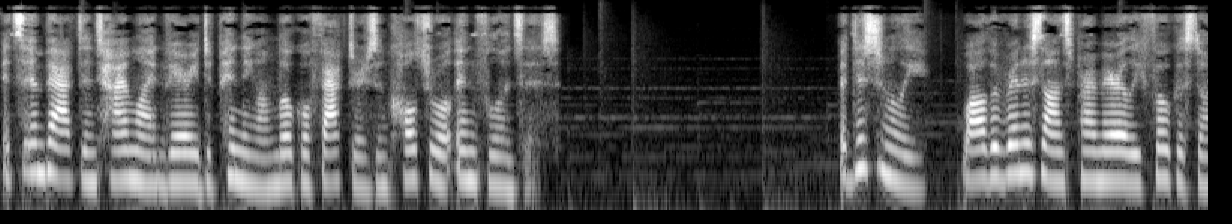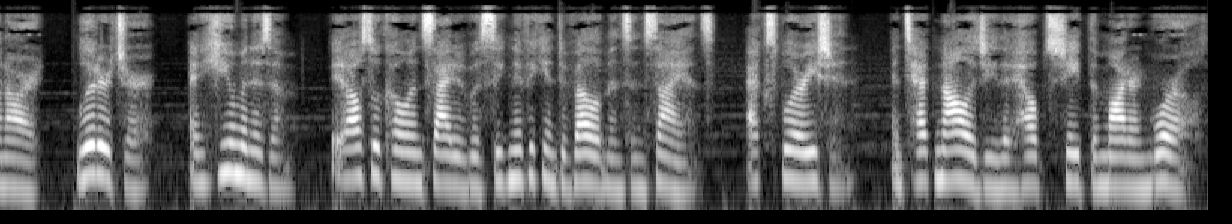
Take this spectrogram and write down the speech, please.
Its impact and timeline vary depending on local factors and cultural influences. Additionally, while the Renaissance primarily focused on art, literature, and humanism, it also coincided with significant developments in science, exploration, and technology that helped shape the modern world.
